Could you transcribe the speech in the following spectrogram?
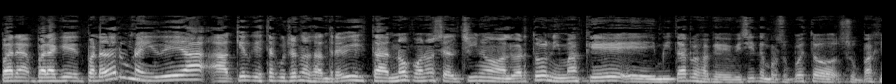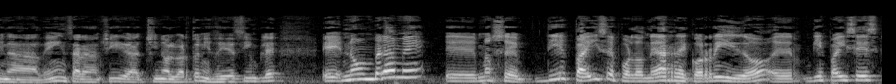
Para, para que para dar una idea a aquel que está escuchando esta entrevista, no conoce al chino Alberto, ni más que eh, invitarlos a que visiten, por supuesto, su página de Instagram, chino Albertoni, así de simple. Eh, nombrame, eh, no sé, 10 países por donde has recorrido, eh, 10 países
